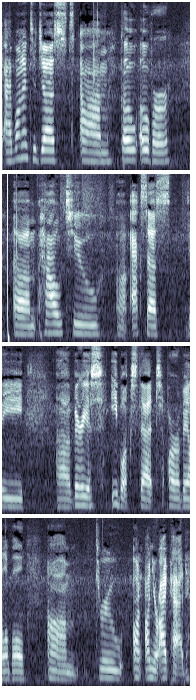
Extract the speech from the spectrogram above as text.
I wanted to just um, go over um, how to uh, access the uh, various ebooks that are available um, through on, on your iPad.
